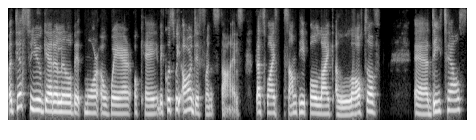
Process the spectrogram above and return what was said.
But just so you get a little bit more aware, okay, because we are different styles. That's why some people like a lot of uh, details.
